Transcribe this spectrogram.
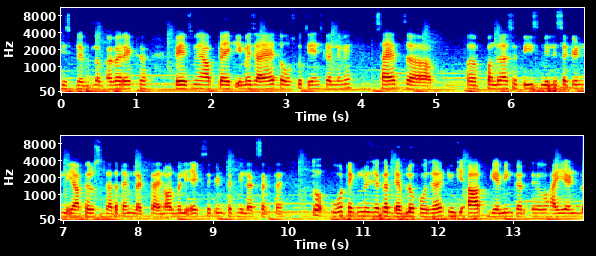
display मतलब अगर एक पेज में आपका एक इमेज आया है तो उसको चेंज करने में शायद पंद्रह से तीस मिली सेकेंड या फिर उससे ज़्यादा टाइम लगता है नॉर्मली एक सेकेंड तक भी लग सकता है। तो वो टेक्नोलॉजी अगर डेवलप हो जाए, क्योंकि आप गेमिंग करते हो हाई एंड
